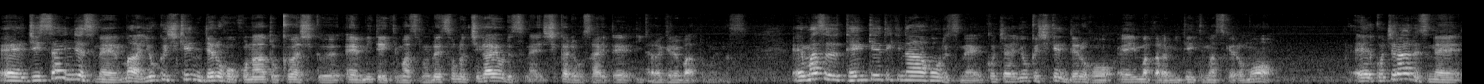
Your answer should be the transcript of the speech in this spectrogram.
えー、実際にですね、まあ、よく試験に出る方この後詳しく、え、見ていきますのでその違いをですねしっかり押さえていただければと思います、え、まず典型的な方ですね。こちらよく試験に出る方、え、今から見ていきますけどもえー、こちらはですね、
